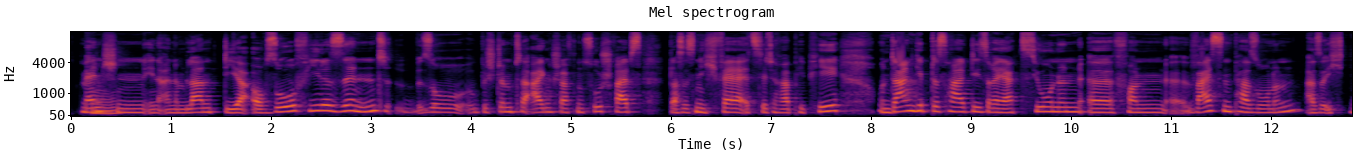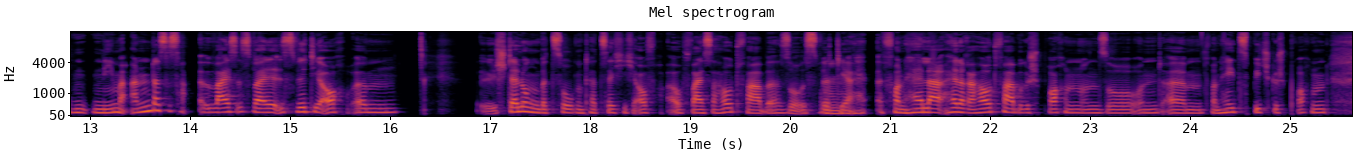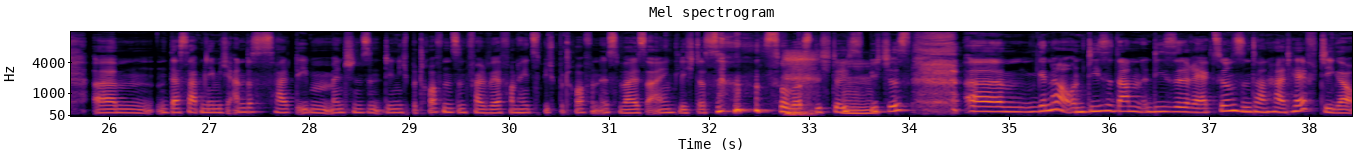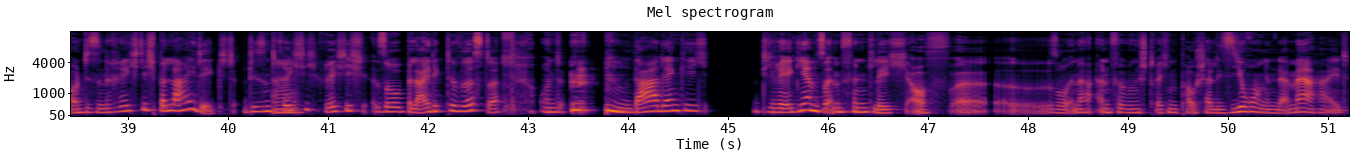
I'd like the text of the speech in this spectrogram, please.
Menschen mhm. in einem Land, die ja auch so viele sind, so bestimmte Eigenschaften zuschreibst, das ist nicht fair, etc. pp. Und dann gibt es halt diese Reaktionen äh, von äh, weißen Personen. Also ich nehme an, dass es weiß ist, weil es wird ja auch ähm, Stellung bezogen tatsächlich auf, auf weiße Hautfarbe. So, es wird mhm. ja von heller, hellerer Hautfarbe gesprochen und so und ähm, von Hate Speech gesprochen. Ähm, deshalb nehme ich an, dass es halt eben Menschen sind, die nicht betroffen sind, weil wer von Hate Speech betroffen ist, weiß eigentlich, dass sowas nicht Hate mhm. Speech ist. Ähm, genau, und diese dann, diese Reaktionen sind dann halt heftiger und die sind richtig beleidigt. Die sind mhm. richtig, richtig so beleidigte Würste. Und da denke ich, die reagieren so empfindlich auf äh, so in Anführungsstrichen Pauschalisierung in der Mehrheit.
